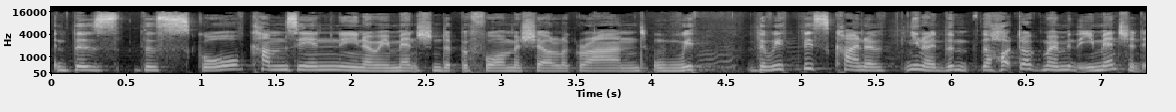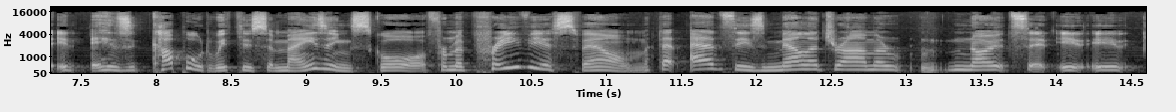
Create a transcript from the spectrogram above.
there's the score comes in. You know, we mentioned it before, Michel Legrand with. The, with this kind of, you know, the, the hot dog moment that you mentioned, it is coupled with this amazing score from a previous film that adds these melodrama notes. It, it, it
